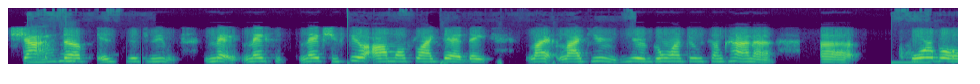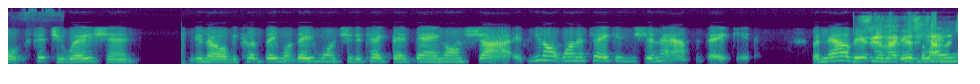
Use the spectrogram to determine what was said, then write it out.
shot Mhm. stuff is just re- makes makes you feel almost like that. They like like you you're going through some kind of uh horrible situation you know, because they want they want you to take that dang on shot. If you don't want to take it, you shouldn't have to take it. But now they're like they're blaming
